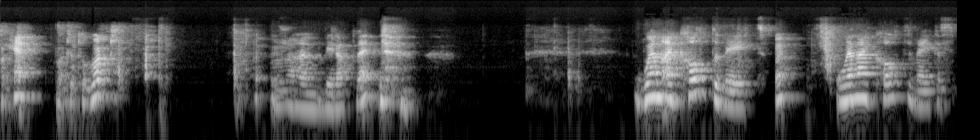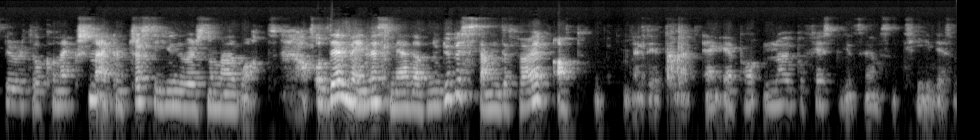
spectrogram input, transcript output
OK, ble to kort? Rett vei. when I cultivate When I cultivate a spiritual connection, I can trust the universe no matter what. Og det menes med at når du bestemmer deg for at Jeg er på live på Facebook samtidig, så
